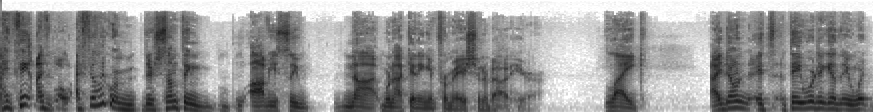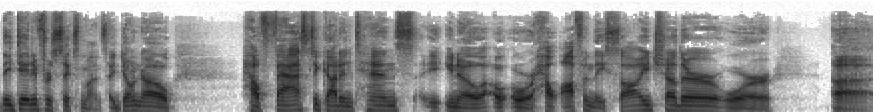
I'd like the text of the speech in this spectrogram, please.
I think I, I feel like we're there's something obviously not we're not getting information about here. Like, I don't. It's they were together. They, were, they dated for six months. I don't know how fast it got intense. You know, or, or how often they saw each other, or uh,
